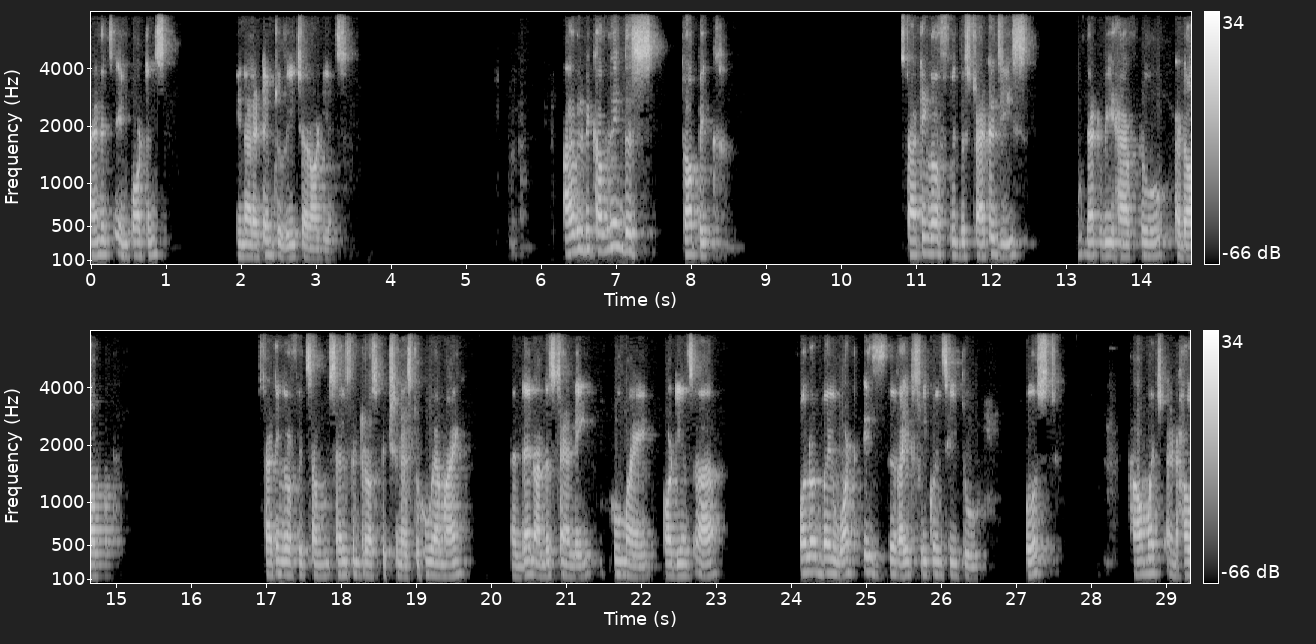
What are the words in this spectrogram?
and its importance in our attempt to reach our audience. I will be covering this topic starting off with the strategies that we have to adopt starting off with some self introspection as to who am i and then understanding who my audience are followed by what is the right frequency to post how much and how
